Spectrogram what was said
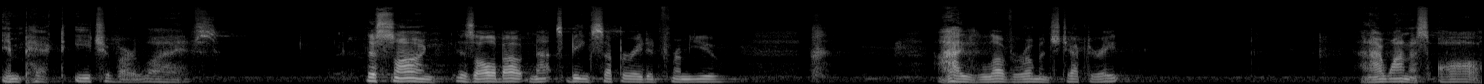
impact each of our lives this song is all about not being separated from you. I love Romans chapter 8. And I want us all,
